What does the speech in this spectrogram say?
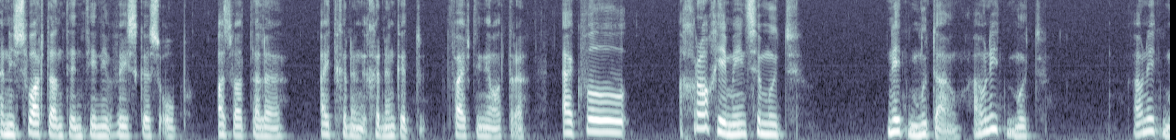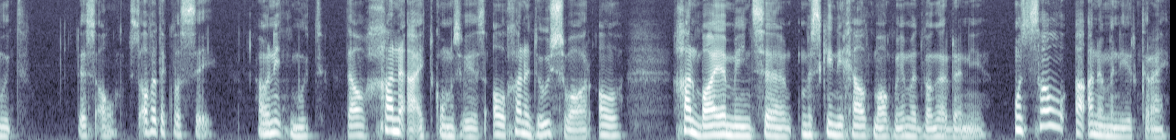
in die Swartland en teen die Weskus op as wat hulle uitgedink gedink het 15 jaar terug. Ek wil graag hê mense moet net moed hou. Hou net moed. Hou net moed. Dis al. Dis al wat ek wil sê hou net moed. Daar gaan 'n uitkoms wees. Al gaan dit hoe swaar, al gaan baie mense miskien nie geld maak meer met wingerde nie. Ons sal 'n ander manier kry.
